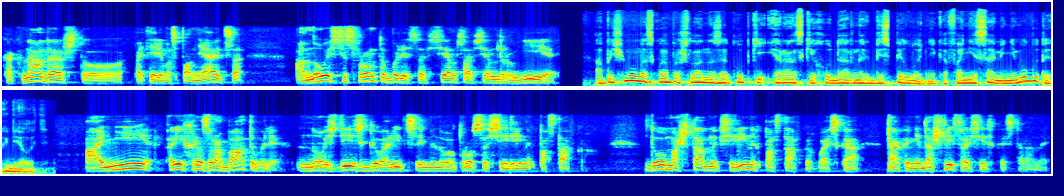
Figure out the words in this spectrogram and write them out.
как надо, что потери восполняются. А новости с фронта были совсем-совсем другие. А почему Москва пошла на закупки иранских ударных беспилотников? Они сами не могут их делать? Они их разрабатывали, но здесь говорится именно вопрос о серийных поставках. До масштабных серийных поставок войска так и не дошли с российской стороны.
